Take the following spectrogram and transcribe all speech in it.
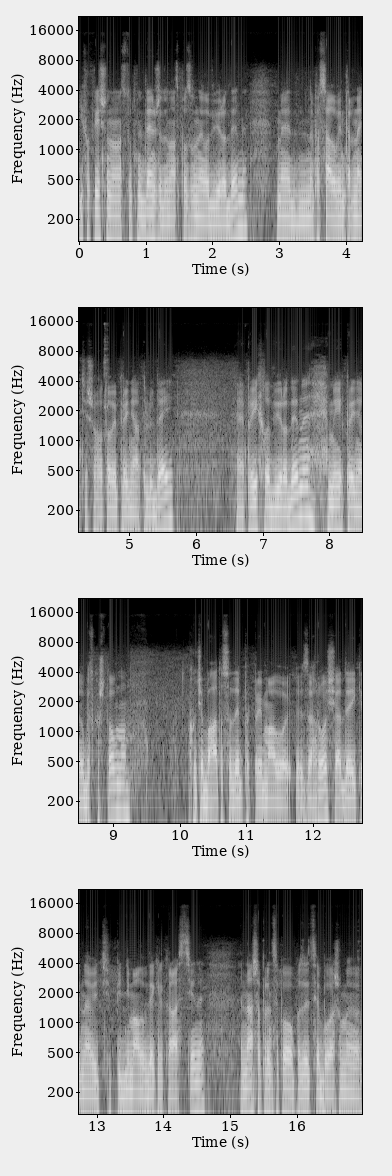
І фактично на наступний день вже до нас позвонили дві родини. Ми написали в інтернеті, що готові прийняти людей. Е, Приїхали дві родини, ми їх прийняли безкоштовно. Хоча багато садиб приймало за гроші, а деякі навіть піднімали в декілька разів ціни. Наша принципова позиція була, що ми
